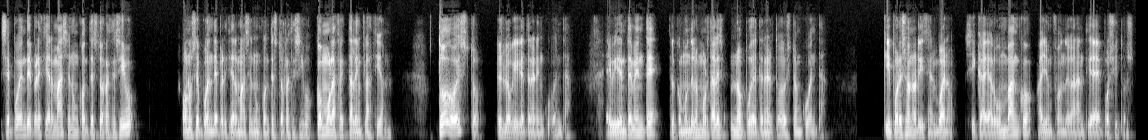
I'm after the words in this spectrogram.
¿Se pueden depreciar más en un contexto recesivo o no se pueden depreciar más en un contexto recesivo? ¿Cómo le afecta la inflación? Todo esto es lo que hay que tener en cuenta. Evidentemente, el común de los mortales no puede tener todo esto en cuenta. Y por eso nos dicen, bueno, si cae algún banco, hay un fondo de garantía de depósitos.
